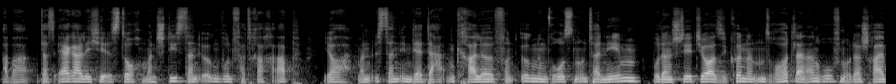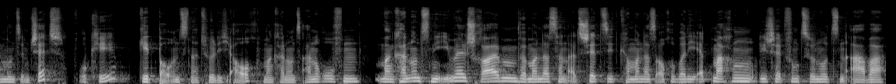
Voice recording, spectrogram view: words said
Aber das Ärgerliche ist doch, man schließt dann irgendwo einen Vertrag ab. Ja, man ist dann in der Datenkralle von irgendeinem großen Unternehmen, wo dann steht, ja, Sie können dann unsere Hotline anrufen oder oder schreiben uns im Chat. Okay, geht bei uns natürlich auch. Man kann uns anrufen. Man kann uns eine E-Mail schreiben. Wenn man das dann als Chat sieht, kann man das auch über die App machen, die Chatfunktion nutzen. Aber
